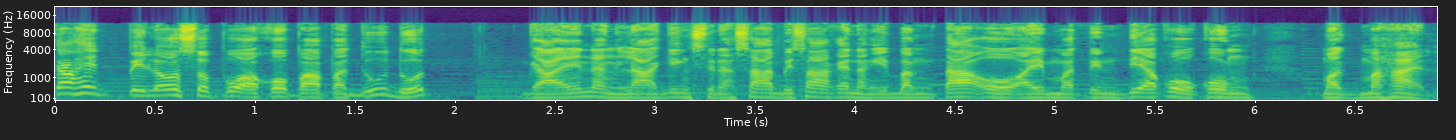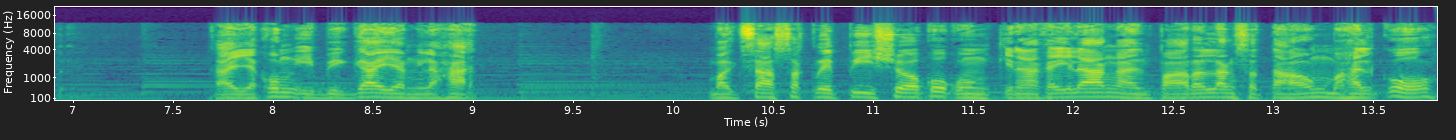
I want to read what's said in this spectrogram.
Kahit piloso po ako papadudot, Gaya ng laging sinasabi sa akin ng ibang tao ay matindi ako kung magmahal. Kaya kong ibigay ang lahat. Magsasakripisyo ako kung kinakailangan para lang sa taong mahal ko.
